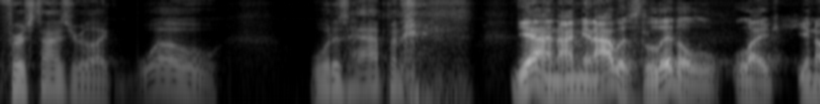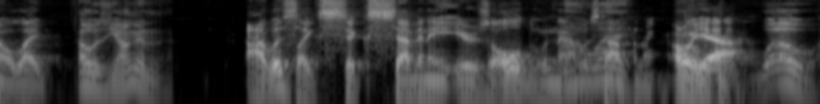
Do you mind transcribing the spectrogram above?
f- first times you were like, "Whoa, what is happening?" Yeah, and I mean, I was little, like you know, like I was younger than that. I was like six, seven, eight years old when that No was way. happening. Oh yeah, Whoa.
